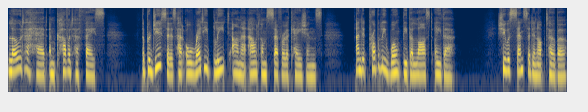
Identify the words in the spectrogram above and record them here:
lowered her head and covered her face. The producers had already bleeped Ana out on several occasions, and it probably won't be the last either. She was censored in October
